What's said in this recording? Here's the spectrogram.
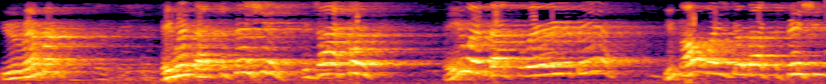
You remember? He went back to fishing. Exactly. He went back to where he had been. You can always go back to fishing.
